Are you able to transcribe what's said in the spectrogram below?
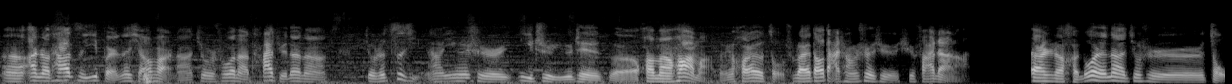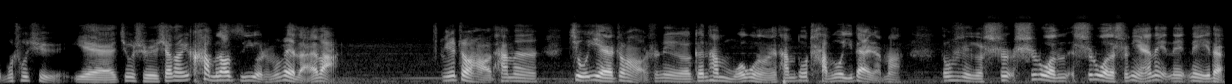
嗯、按照他自己本人的想法呢，就是说呢，他觉得呢，就是自己呢，因为是立志于这个画漫画嘛，等于后来又走出来到大城市去去发展了。但是呢，很多人呢就是走不出去，也就是相当于看不到自己有什么未来吧。因为正好他们就业正好是那个跟他们蘑菇呢，他们都差不多一代人嘛，都是这个失失落的失落的十年那那那一代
